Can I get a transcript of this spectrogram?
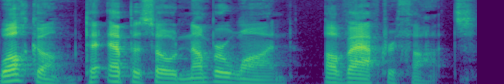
Welcome to episode number one of Afterthoughts.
